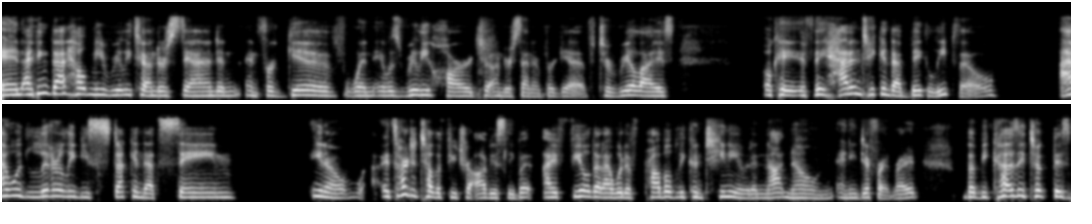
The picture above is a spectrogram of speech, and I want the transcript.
And i think that helped me really to understand and, and forgive when it was really hard to understand and forgive to realize okay if they hadn't taken that big leap though i would literally be stuck in that same you know it's hard to tell the future obviously but i feel that i would have probably continued and not known any different right? But because they took this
